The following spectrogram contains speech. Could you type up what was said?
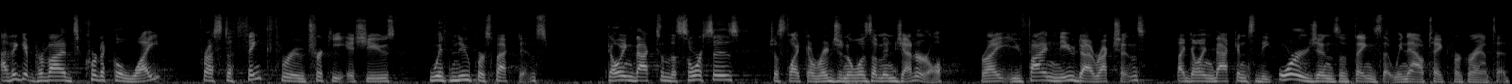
I think it provides critical light for us to think through tricky issues with new perspectives. Going back to the sources, just like originalism in general, right? You find new directions by going back into the origins of things that we now take for granted.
